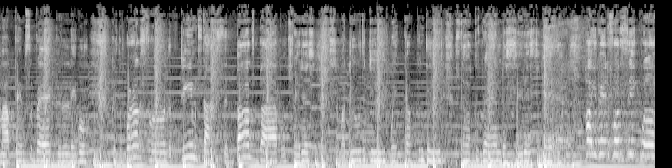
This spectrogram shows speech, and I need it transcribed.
And my pimp's a record label. Cause the world is full of demon stocks and bonds and Bible traders. So I do the deed, wake up indeed, stalk around the cities, yeah. Are you ready for the sequel?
